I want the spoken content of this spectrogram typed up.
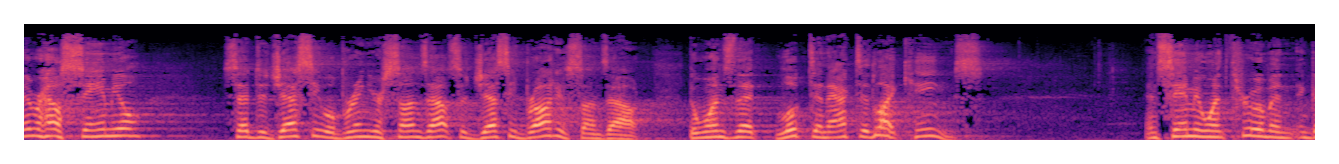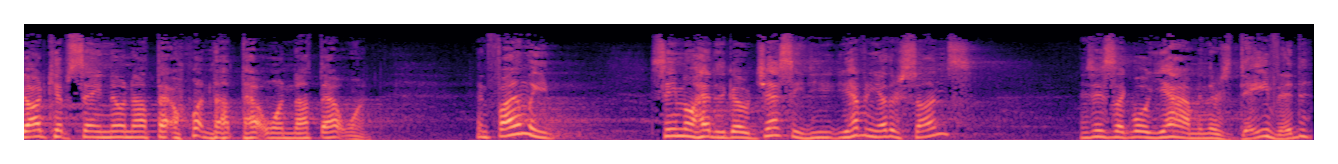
Remember how Samuel said to Jesse, Well, bring your sons out? So Jesse brought his sons out, the ones that looked and acted like kings. And Samuel went through them, and, and God kept saying, No, not that one, not that one, not that one. And finally, Samuel had to go, Jesse, do you, do you have any other sons? And he's like, Well, yeah, I mean, there's David.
